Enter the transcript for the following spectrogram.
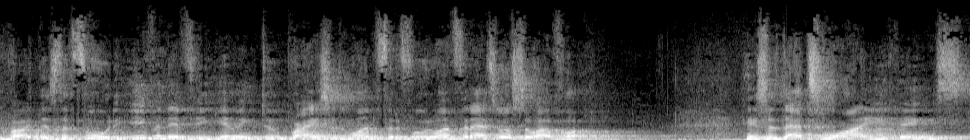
vart is the food, even if you're giving two prices, one for the food, one for that, it's also avla. He says that's why he thinks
